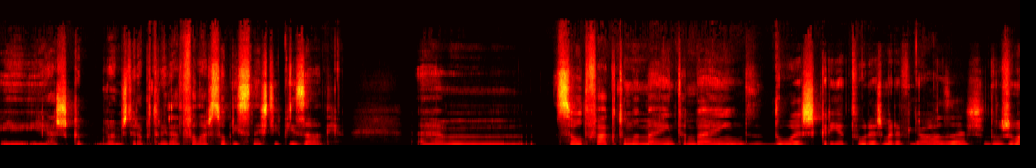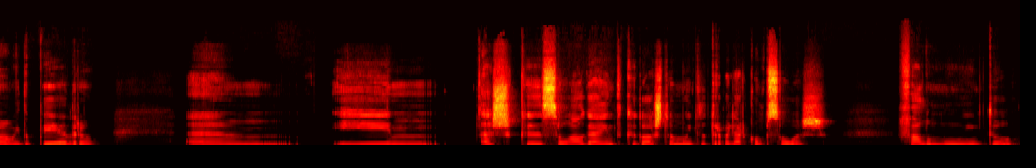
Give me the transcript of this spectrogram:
e, e, acho que vamos ter a oportunidade de falar sobre isso neste episódio. Um, sou de facto uma mãe também de duas criaturas maravilhosas, do João e do Pedro, um, e acho que sou alguém de que gosta muito de trabalhar com pessoas. Falo muito,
